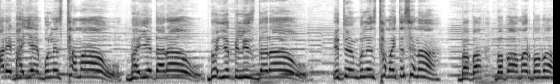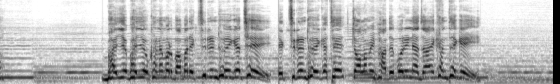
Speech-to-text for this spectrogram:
আরে ভাইয়া অ্যাম্বুলেন্স থামাও। ভাইয়া, দাঁড়াও। ভাইয়া প্লিজ দাঁড়াও। এ তো অ্যাম্বুলেন্স থামাইতেছে না। বাবা বাবা, আমার বাবা। ভাইয়া ভাইয়া, ওখানে আমার বাবার অ্যাক্সিডেন্ট হয়ে গেছে। অ্যাক্সিডেন্ট হয়ে গেছে, চল আমি ফাঁদে পড়ি না, যা এখান থেকে।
